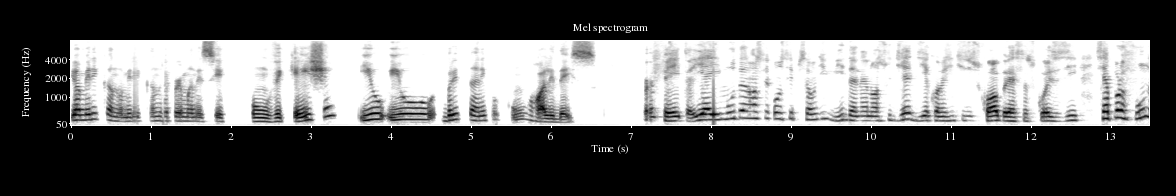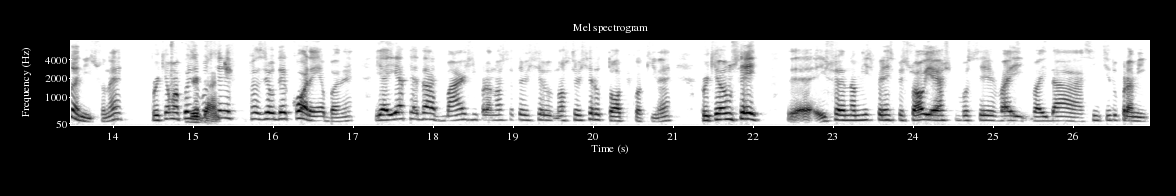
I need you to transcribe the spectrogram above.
e o americano. O americano vai permanecer com vacation e o, e o britânico com holidays. Perfeito. E aí muda a nossa concepção de vida, né? Nosso dia a dia, quando a gente descobre essas coisas e se aprofunda nisso, né? Porque uma coisa Verdade. é você fazer o decoreba, né? E aí até dá margem para nosso terceiro, nosso terceiro tópico aqui, né? Porque eu não sei, é, isso é na minha experiência pessoal e acho que você vai, vai dar sentido para mim.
